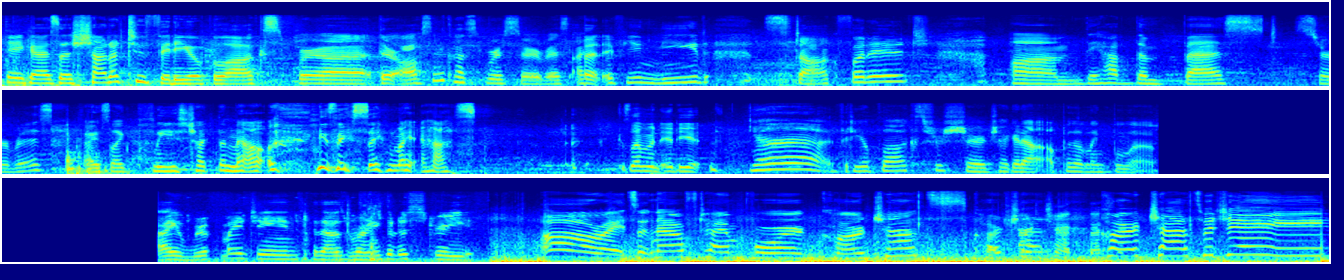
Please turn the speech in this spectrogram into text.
Hey guys, a shout out to Video Blocks for uh, their awesome customer service. But if you need stock footage, um, they have the best service. Guys, like please check them out because they saved my ass. Because I'm an idiot. Yeah, Video Blocks for sure. Check it out. I'll put the link below. I ripped my jeans because I was running through the street. All right, so now it's time for car chats. Car chat. chat, car chats with Jade.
